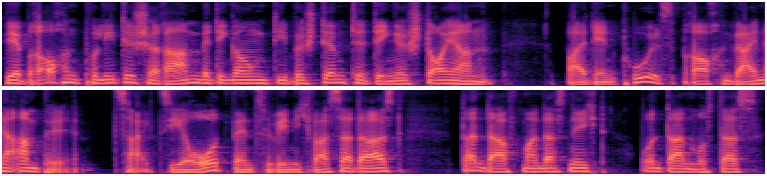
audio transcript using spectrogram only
Wir brauchen politische Rahmenbedingungen, die bestimmte Dinge steuern. Bei den Pools brauchen wir eine Ampel. Zeigt sie rot, wenn zu wenig Wasser da ist, dann darf man das nicht und dann muss das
